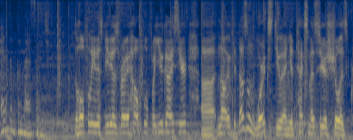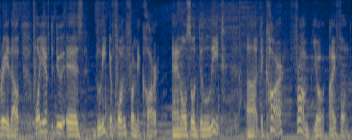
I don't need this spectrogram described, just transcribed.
End of the message. So hopefully this video is very helpful for you guys here. Uh, now if it doesn't work still and your text messages show it's grayed out, what you have to do is delete your phone from your car and also delete uh, the car from your iPhone.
